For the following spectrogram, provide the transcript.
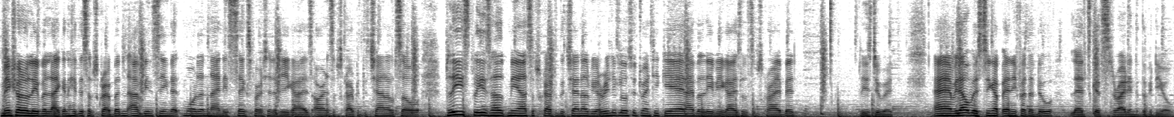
make sure to leave a like and hit the subscribe button. I've been seeing that more than 96% of you guys aren't subscribed to the channel. So please, please help me out, subscribe to the channel. We are really close to 20k and I believe you guys will subscribe it please do it. And without wasting up any further ado, let's get right into the video.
